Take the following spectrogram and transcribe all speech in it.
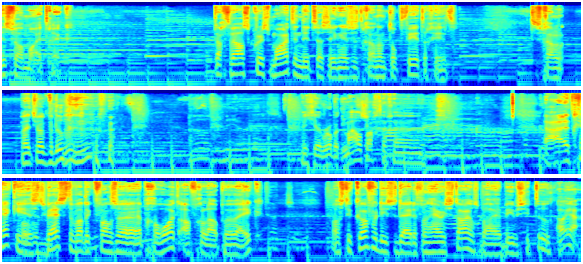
dit is wel een mooie track. Ik dacht wel, als Chris Martin dit zou zingen, is het gewoon een top 40 hit. Het is gewoon... Weet je wat ik bedoel? Beetje Robert Miles-achtig. eh. Ja, het gekke is, het beste wat ik van ze heb gehoord afgelopen week... was die cover die ze deden van Harry Styles bij BBC Two. Oh ja.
